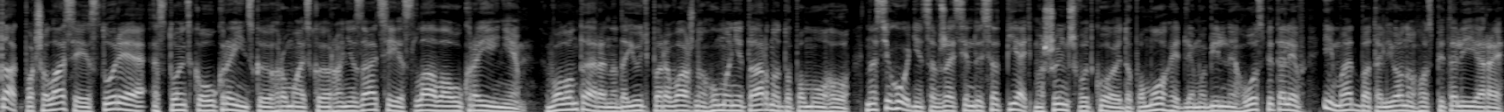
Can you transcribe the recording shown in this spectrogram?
Так почалася історія естонсько-української громадської організації Слава Україні. Волонтери надають переважно гуманітарну допомогу. На сьогодні це вже 75 машин швидкої допомоги для мобільних госпіталів і медбатальйону госпітальєри,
